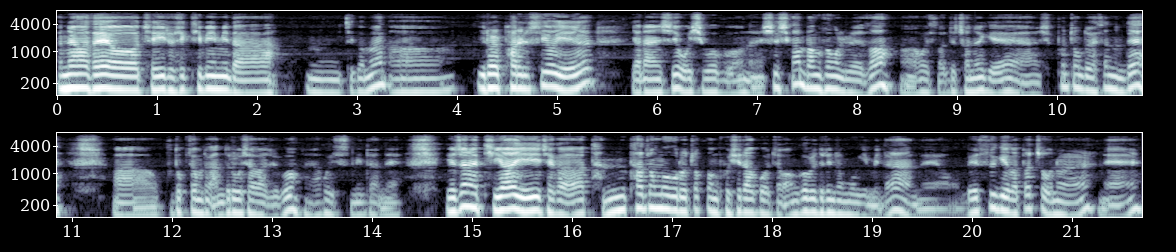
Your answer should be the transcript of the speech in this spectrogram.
안녕하세요. 제이조식TV입니다. 음, 지금은 어, 1월 8일 수요일 11시 55분 실시간 방송을 위해서 어, 하고 있어요. 어제 저녁에 10분 정도 했었는데 아, 구독자분들 안 들어오셔가지고 하고 있습니다. 네. 예전에 DI 제가 단타 종목으로 조금 보시라고 좀 언급을 드린 종목입니다. 네. 매수 기회가 떴죠 오늘. 네.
